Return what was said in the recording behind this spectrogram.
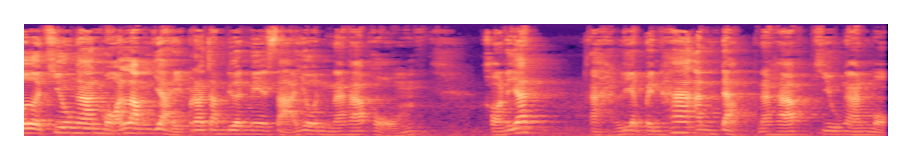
เปิดคิวงานหมอลำใหญ่ประจำเดือนเมษายนนะครับผม ขออนุญาตเรียงเป็น 5 อันดับนะครับ คิวงานหมอ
